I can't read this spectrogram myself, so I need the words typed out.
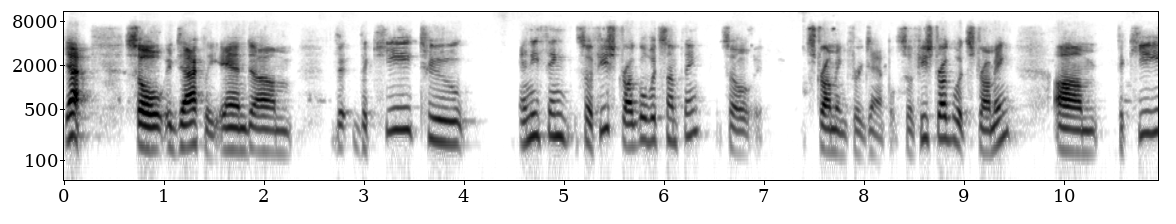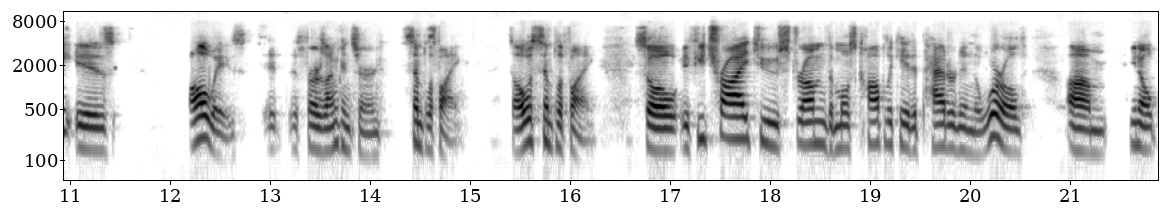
Yeah, so exactly. And um, the, the key to anything, so if you struggle with something, so strumming, for example, so if you struggle with strumming, um, the key is always, it, as far as I'm concerned, simplifying. It's always simplifying. So if you try to strum the most complicated pattern in the world, um, you know,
